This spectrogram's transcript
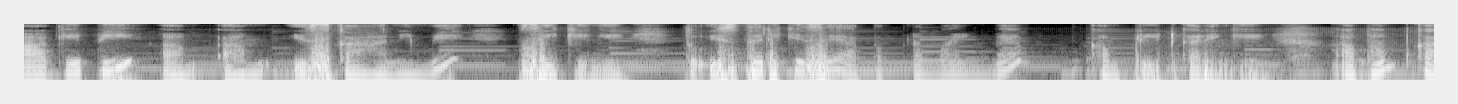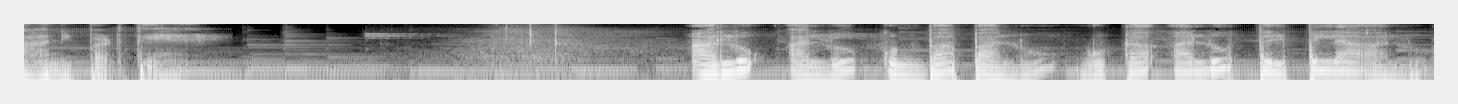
आगे भी हम हम इस कहानी में सीखेंगे। तो इस तरीके से आप अपना माइंड मैप कंप्लीट करेंगे। अब हम कहानी पढ़ते हैं। आलू आलू कुनबा पालू, मोटा आलू, पिलपिला आलू,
